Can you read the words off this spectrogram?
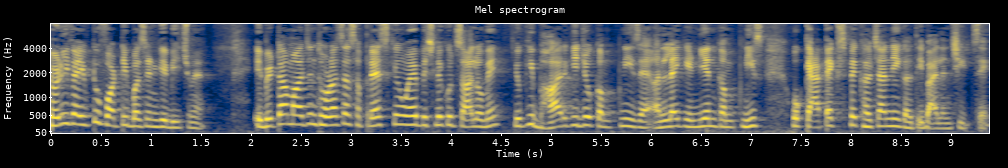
35 to 40 percent के बीच में इबिटा मार्जिन थोड़ा सा सप्रेस क्यों है पिछले कुछ सालों में? क्योंकि बाहर की जो कंपनीज़ हैं अनलाइक इंडियन कंपनीज़ वो कैपेक्स पे खर्चा नहीं करती बैलेंस शीट से।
